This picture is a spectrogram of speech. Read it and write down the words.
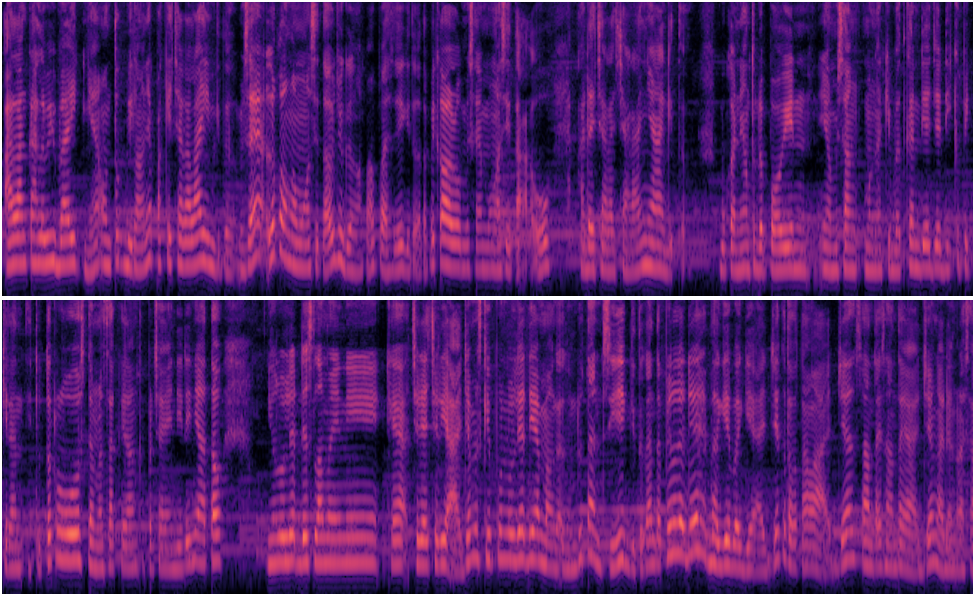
alangkah lebih baiknya untuk bilangnya pakai cara lain gitu. Misalnya lu kalau nggak mau ngasih tahu juga nggak apa-apa sih gitu. Tapi kalau misalnya mau ngasih tahu ada cara-caranya gitu. Bukan yang to the point yang bisa mengakibatkan dia jadi kepikiran itu terus dan merasa kehilangan kepercayaan dirinya atau yang lu lihat dia selama ini kayak ceria-ceria aja meskipun lu lihat dia emang gak gendutan sih gitu kan. Tapi lu lihat dia bahagia-bahagia aja ketawa-ketawa aja santai-santai aja nggak ada ngerasa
